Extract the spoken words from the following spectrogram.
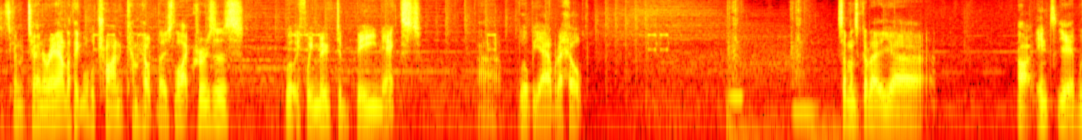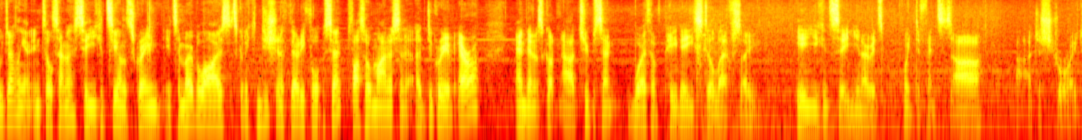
It's going to turn around. I think we'll try and come help those light cruisers. Well, if we move to B next, uh, we'll be able to help. Someone's got a... Uh, oh, in, yeah, we've definitely got an Intel Center. So you can see on the screen, it's immobilized. It's got a condition of 34%, plus or minus a, a degree of error. And then it's got uh, 2% worth of PD still left. So here you can see, you know, its point defenses are uh, destroyed.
